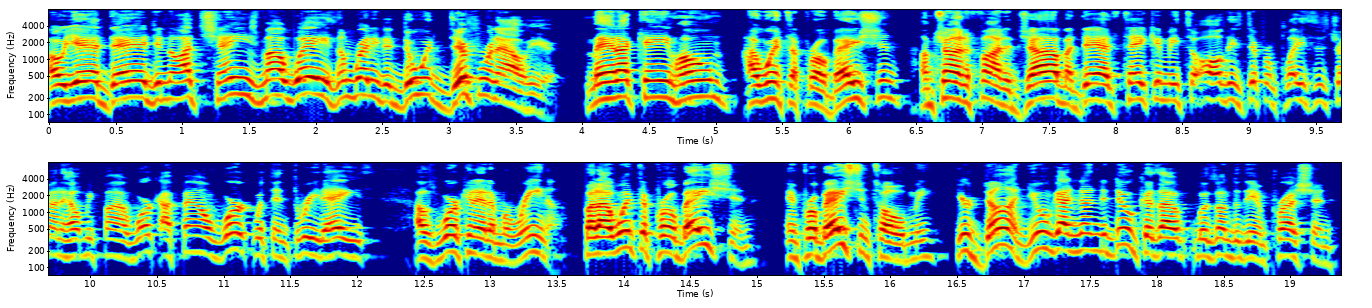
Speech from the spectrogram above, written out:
Oh, yeah, Dad, you know, I changed my ways. I'm ready to do it different out here. Man, I came home. I went to probation. I'm trying to find a job. My dad's taking me to all these different places trying to help me find work. I found work within three days. I was working at a marina. But I went to probation, and probation told me, You're done. You don't got nothing to do because I was under the impression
